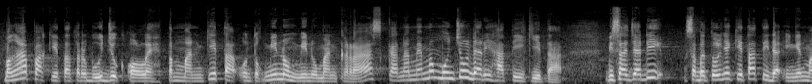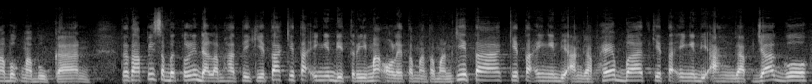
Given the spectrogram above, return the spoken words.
mengapa kita terbujuk oleh teman kita untuk minum minuman keras? Karena memang muncul dari hati kita. Bisa jadi sebetulnya kita tidak ingin mabuk-mabukan, tetapi sebetulnya dalam hati kita kita ingin diterima oleh teman-teman kita, kita ingin dianggap hebat, kita ingin dianggap jago,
